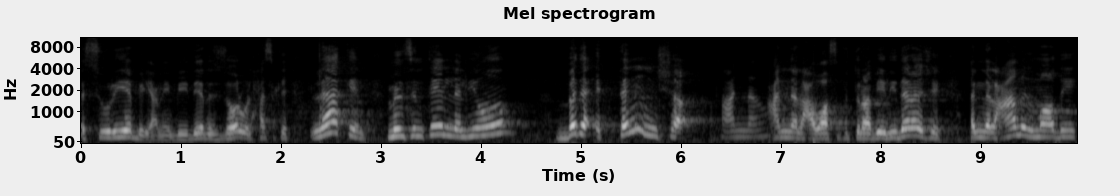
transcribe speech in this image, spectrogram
السورية يعني بدير الزور والحسكة. لكن من سنتين لليوم بدأت تنشأ عنا. عنا العواصف الترابية لدرجة أن العام الماضي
